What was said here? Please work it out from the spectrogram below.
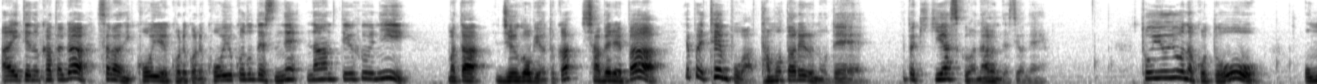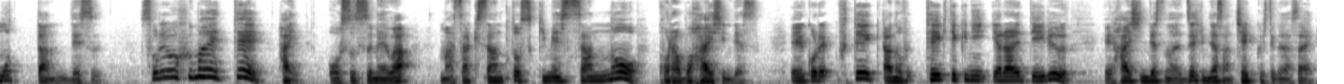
相手の方がさらにこういうこれこれこういうことですねなんていうふうにまた15秒とか喋ればやっぱりテンポは保たれるのでやっぱり聞きやすくはなるんですよね。というようなことを思ったんです。それを踏まえて、はい、おすすめは、まさきさんとすきめしさんのコラボ配信です。えー、これ不定あの定期的にやられている配信ですので、ぜひ皆さんチェックしてください。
